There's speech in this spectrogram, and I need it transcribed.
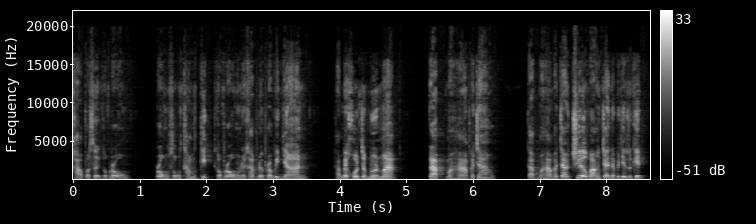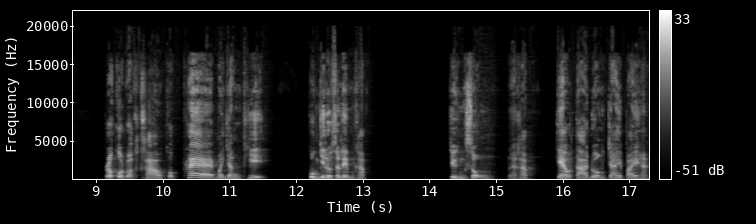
ข่าวประเสริฐของพระองค์ พระองค์ทรงทำกิจของพระองค์นะครับ โดยพระวิญญาณทำให้คนจำนวนมาก กลับมาหาพระเจ้า กลับมาหาพระเจ้าเชื่อวางใจในพระเยซูคริสต์ ปรากฏว่าข่าวก็แพร่มายังที่กรุงเยรูซาเล็มครับ จึงส่งนะครับ แก้วตาดวงใจไปฮะ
